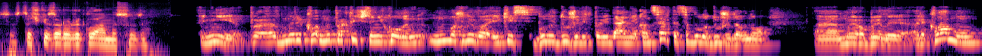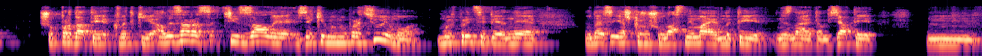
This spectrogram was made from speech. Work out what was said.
З точки зору реклами суду? Ні, ми реклам, ми практично ніколи. Ну, можливо, якісь були дуже відповідальні концерти. Це було дуже давно. Е, ми робили рекламу, щоб продати квитки. Але зараз ті зали, з якими ми працюємо, ми в принципі не у нас. Я ж кажу, що у нас немає мети, не знаю, там взяти м,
